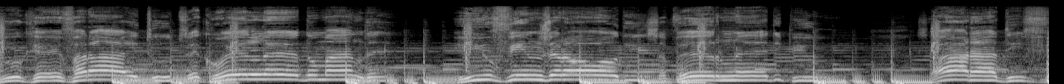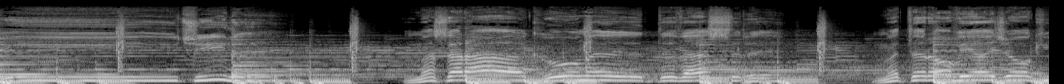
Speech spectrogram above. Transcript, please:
Tu che farai tutte quelle domande, io fingerò di saperne di più. Sarà difficile, ma sarà come deve essere. Metterò via i giochi,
